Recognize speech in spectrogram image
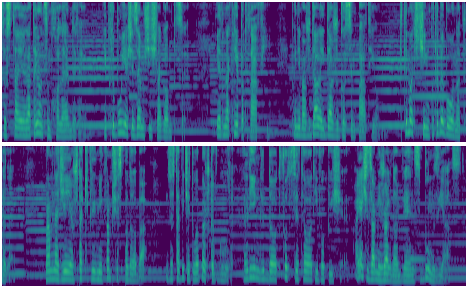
zostaje latającym Holenderem i próbuje się zemścić na gąbce. Jednak nie potrafi, ponieważ dalej darzy go sympatią. W tym odcinku to by było na tyle. Mam nadzieję, że taki filmik Wam się spodoba i zostawicie tu łapeczkę w górę. Link do twórcy teorii w opisie. A ja się z Wami żegnam, więc boom zjazd.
